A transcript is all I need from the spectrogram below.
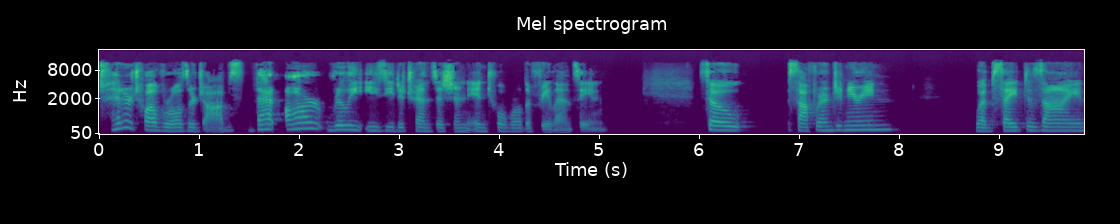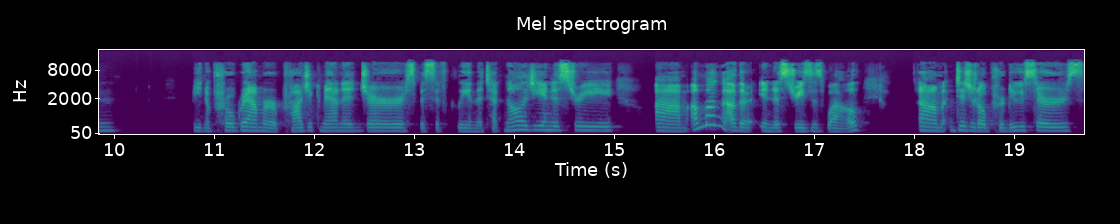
10 or 12 roles or jobs that are really easy to transition into a world of freelancing. So, software engineering, website design, being a programmer or project manager, specifically in the technology industry, um, among other industries as well um, digital producers,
